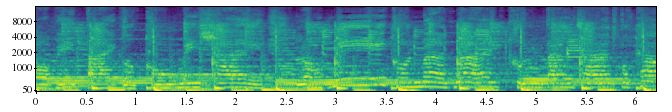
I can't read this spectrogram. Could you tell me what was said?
อบให้ตายก็คงไม่ใช่โลกนี้คนมากมาย คุณต่างจากพวกเขา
